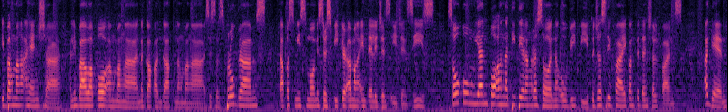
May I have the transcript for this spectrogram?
ibang mga ahensya. Halimbawa po ang mga nagkakonduct ng mga assistance programs, tapos mismo, Mr. Speaker, ang mga intelligence agencies. So kung yan po ang natitirang rason ng OVP to justify confidential funds, again,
